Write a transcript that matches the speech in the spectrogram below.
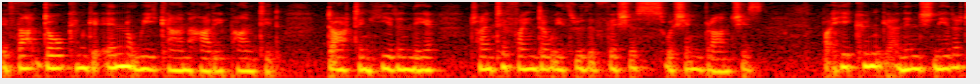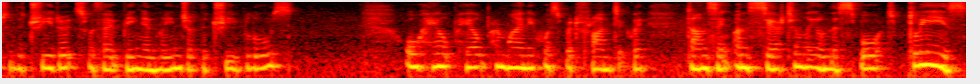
If that dog can get in, we can, Harry panted, darting here and there, trying to find a way through the vicious, swishing branches. But he couldn't get an inch nearer to the tree roots without being in range of the tree blows. Oh, help, help, Hermione whispered frantically, dancing uncertainly on the spot. Please!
